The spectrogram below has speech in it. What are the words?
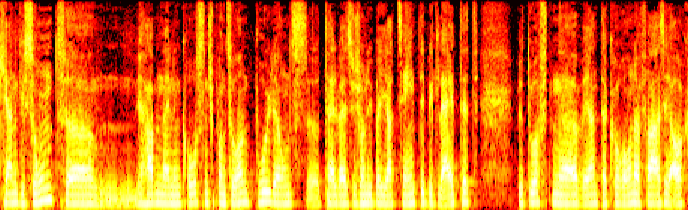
kerngesund. Äh, wir haben einen großen Sponsorenpool, der uns äh, teilweise schon über Jahrzehnte begleitet. Wir durften äh, während der Corona-Phase auch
